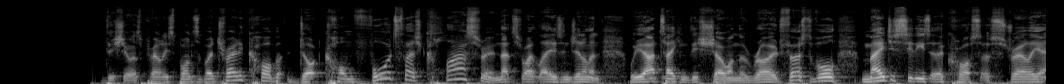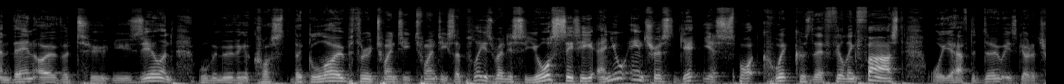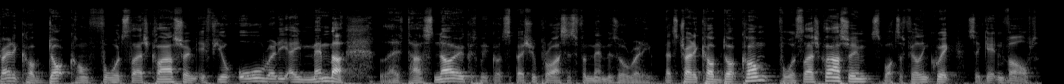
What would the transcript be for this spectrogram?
This show is proudly sponsored by tradercobb.com forward slash classroom. That's right, ladies and gentlemen. We are taking this show on the road. First of all, major cities across Australia and then over to New Zealand. We'll be moving across the globe through 2020. So please register your city and your interest. Get your spot quick because they're filling fast. All you have to do is go to tradercobb.com forward slash classroom. If you're already a member, let us know because we've got special prices for members already. That's tradercobb.com forward slash classroom. Spots are filling quick, so get involved.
